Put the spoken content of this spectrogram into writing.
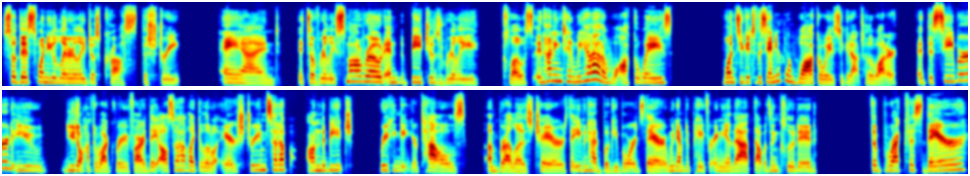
So this one, you literally just cross the street and it's a really small road and the beach is really close. In Huntington, we kind of had a ways. Once you get to the sand, you have to walk a ways to get out to the water. At the Seabird, you you don't have to walk very far. They also have like a little airstream set up on the beach where you can get your towels, umbrellas, chairs. They even had boogie boards there, and we didn't have to pay for any of that. That was included. The breakfast there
